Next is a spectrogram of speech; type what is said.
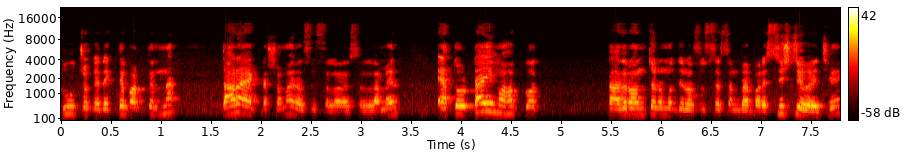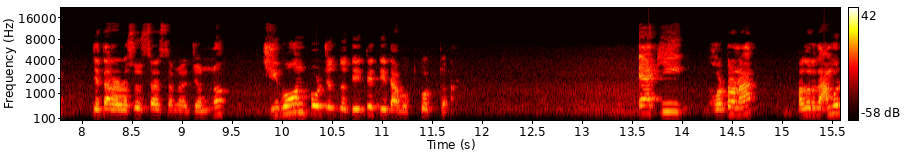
দু চোখে দেখতে পারতেন না, তারা একটা সময় রসুল সাল্লাহ সাল্লামের এতটাই মহব্বত তাদের অন্তরের মধ্যে রসুল সাল্লাম ব্যাপারে সৃষ্টি হয়েছে যে তারা রসুল সাল্লামের জন্য জীবন পর্যন্ত দিতে দ্বিধাবোধ করতো না। একই ঘটনা হজরত আমর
